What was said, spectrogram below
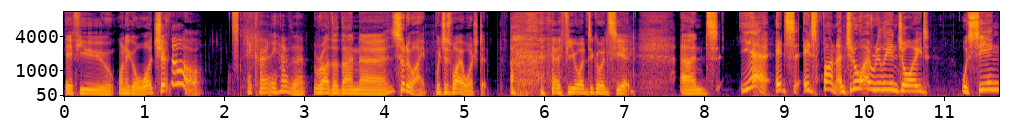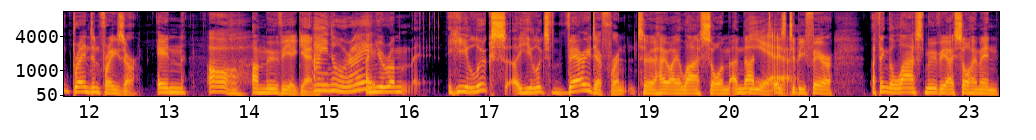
if you want to go watch it, Oh, I currently have that. rather than uh, so do I, which is why I watched it. if you want to go and see it, and yeah, it's it's fun. And do you know what I really enjoyed was seeing Brendan Fraser in Oh, a movie again. I know, right? and you're um, he looks he looks very different to how I last saw him, and that is Yeah. to be fair. I think the last movie I saw him in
